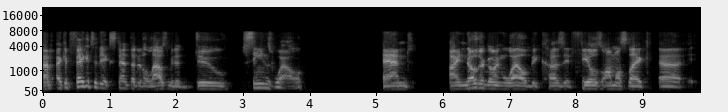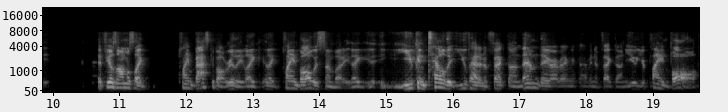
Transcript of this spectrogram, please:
I, I could fake it to the extent that it allows me to do scenes well, and I know they're going well because it feels almost like uh, it feels almost like playing basketball. Really, like like playing ball with somebody. Like you can tell that you've had an effect on them. They are having, having an effect on you. You're playing ball,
